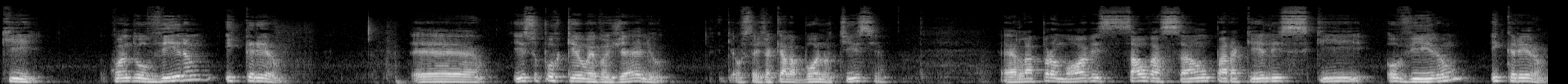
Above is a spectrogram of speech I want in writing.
que quando ouviram e creram. É, isso porque o Evangelho, ou seja, aquela boa notícia, ela promove salvação para aqueles que ouviram e creram.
